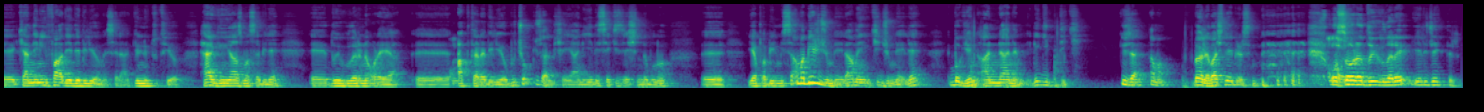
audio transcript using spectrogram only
E, kendini ifade edebiliyor mesela. Günlük tutuyor. Her gün yazmasa bile e, duygularını oraya e, aktarabiliyor. Bu çok güzel bir şey. Yani 7-8 yaşında bunu e, yapabilmesi. Ama bir cümleyle ama iki cümleyle bugün anneannemle gittik. Güzel tamam. Böyle başlayabilirsin. o sonra duygulara gelecektir.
